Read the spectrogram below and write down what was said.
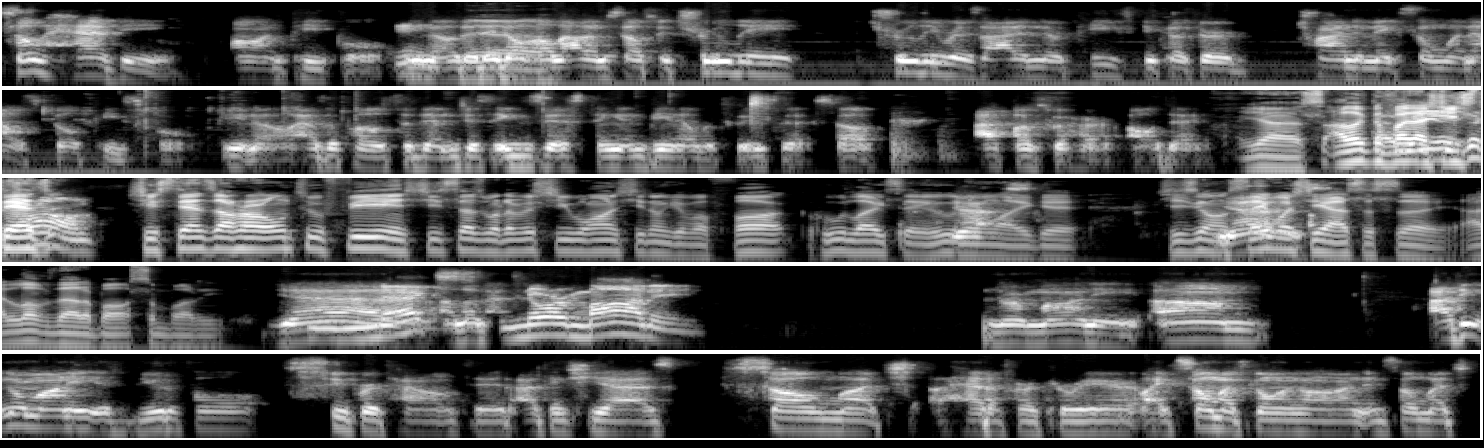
so heavy on people, you mm, know, that yeah. they don't allow themselves to truly, truly reside in their peace because they're trying to make someone else feel peaceful, you know, as opposed to them just existing and being able to exist. So I fucks with her all day. Yes, I like the fact that she stands she stands on her own two feet and she says whatever she wants. She don't give a fuck who likes it, who yes. don't like it. She's gonna yes. say what she has to say. I love that about somebody. Yeah. Next, Normani. Normani. Um, I think Normani is beautiful, super talented. I think she has so much ahead of her career, like so much going on and so much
